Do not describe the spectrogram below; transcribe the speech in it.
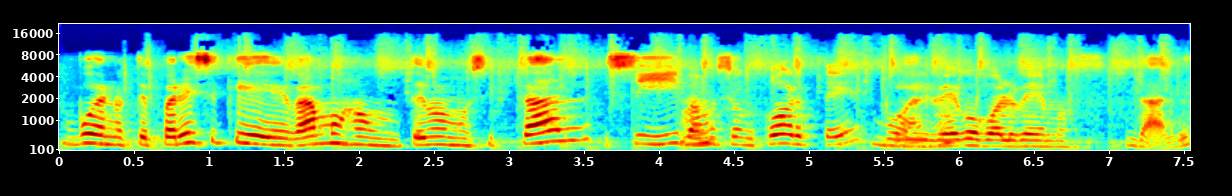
bueno, ¿te parece que vamos a un tema musical? Sí, vamos a un corte y luego volvemos. Dale.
